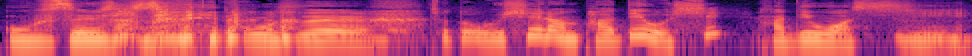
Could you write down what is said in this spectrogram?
옷을 샀습니다. 옷을. 저도 옷이랑 바디워시? 바디워시. 음.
